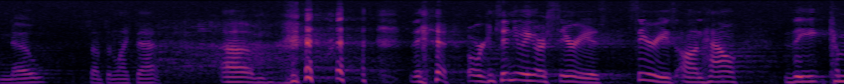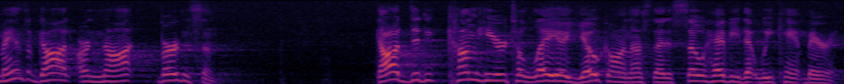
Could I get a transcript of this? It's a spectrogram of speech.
no, something like that. Um, we're continuing our series series on how the commands of God are not burdensome. God didn't come here to lay a yoke on us that is so heavy that we can't bear it.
